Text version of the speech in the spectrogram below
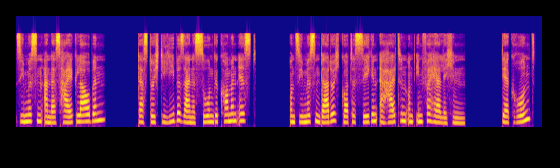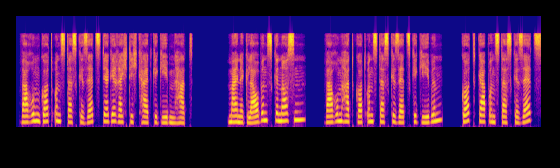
sie müssen an das Heil glauben, das durch die Liebe seines Sohn gekommen ist, und sie müssen dadurch Gottes Segen erhalten und ihn verherrlichen. Der Grund, warum Gott uns das Gesetz der Gerechtigkeit gegeben hat. Meine Glaubensgenossen, warum hat Gott uns das Gesetz gegeben? Gott gab uns das Gesetz,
